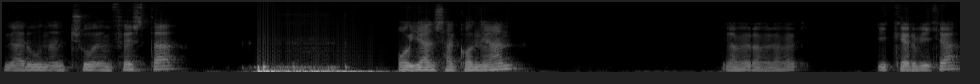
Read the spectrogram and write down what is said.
Garun Anchu en Festa. Oyan Sakonean. A ver, a ver, a ver. Iker Villa.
